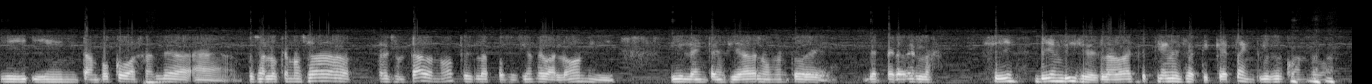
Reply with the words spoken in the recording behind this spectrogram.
y, y tampoco bajarle a, a, pues a lo que nos ha resultado, ¿no? Que es la posesión de balón y, y la intensidad al momento de, de perderla. Sí, bien dices, la verdad que tiene esa etiqueta, incluso cuando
